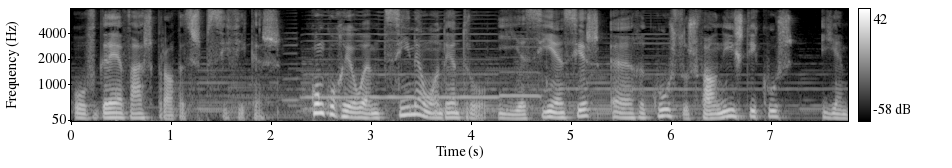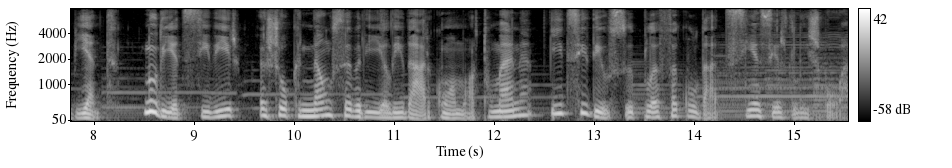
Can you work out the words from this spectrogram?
houve greve às provas específicas. Concorreu à medicina, onde entrou, e a ciências, a recursos faunísticos e ambiente. No dia de decidir, achou que não saberia lidar com a morte humana e decidiu-se pela Faculdade de Ciências de Lisboa.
